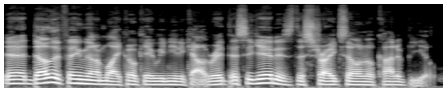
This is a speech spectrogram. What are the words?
yeah, the other thing that I'm like, okay, we need to calibrate this again is the strike zone will kind of be a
